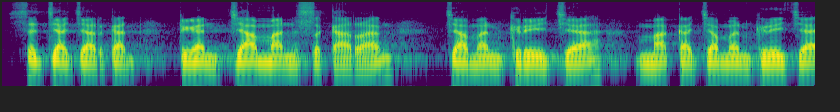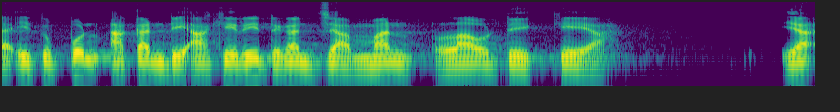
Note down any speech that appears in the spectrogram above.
sejajarkan dengan zaman sekarang, zaman gereja, maka zaman gereja itu pun akan diakhiri dengan zaman Laodikea. Ya,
